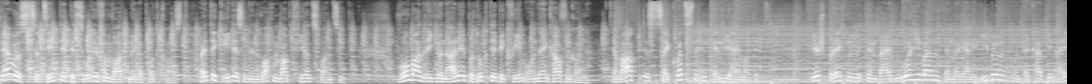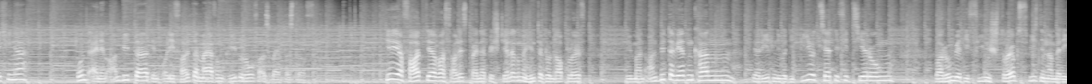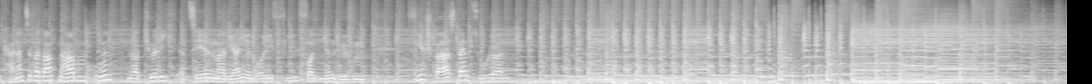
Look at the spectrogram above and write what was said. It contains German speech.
Servus zur 10. Episode vom Wartmega Podcast. Heute geht es um den Wochenmarkt 24, wo man regionale Produkte bequem online kaufen kann. Der Markt ist seit kurzem in Ten beheimatet. Wir sprechen mit den beiden Urhebern, der Marianne Liebel und der Kathrin Eichinger und einem Anbieter, den Olli Faltermeier vom Griebelhof aus Weipersdorf. Hier erfahrt ihr, was alles bei einer Bestellung im Hintergrund abläuft, wie man Anbieter werden kann. Wir reden über die Bio-Zertifizierung, warum wir die vielen Streuobstwiesen den Amerikanern zu verdanken haben und natürlich erzählen Marianne und Olli viel von ihren Höfen. Viel Spaß beim Zuhören.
